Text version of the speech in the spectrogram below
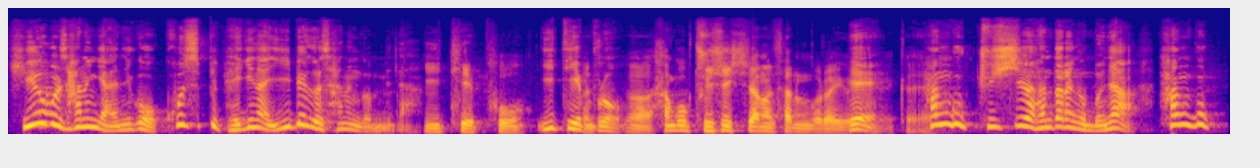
기업을 사는 게 아니고 코스피 100이나 200을 사는 겁니다. ETF. ETF로. 어, 한국 주식시장을 사는 거라 이거. 예. 한국 주식을 한다는 건 뭐냐? 한국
